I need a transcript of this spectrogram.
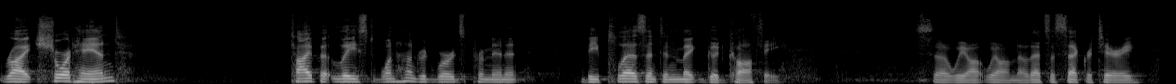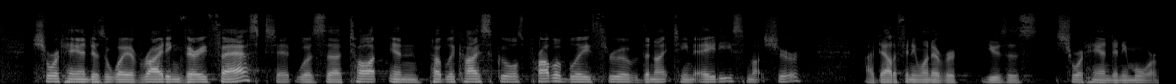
write shorthand, type at least 100 words per minute, be pleasant, and make good coffee. So we all, we all know that's a secretary. Shorthand is a way of writing very fast. It was uh, taught in public high schools probably through the 1980s. I'm not sure. I doubt if anyone ever uses shorthand anymore.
